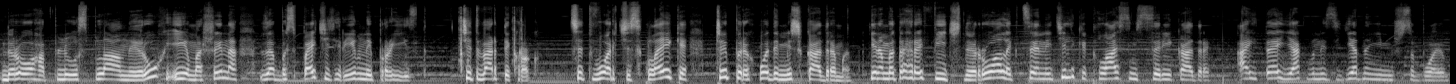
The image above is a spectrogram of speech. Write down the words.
Дорога плюс плавний рух, і машина забезпечить рівний проїзд. Четвертий крок. Це творчі склейки чи переходи між кадрами. Кінематографічний ролик це не тільки класні сирі кадри, а й те, як вони з'єднані між собою.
